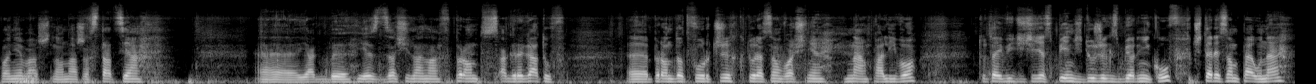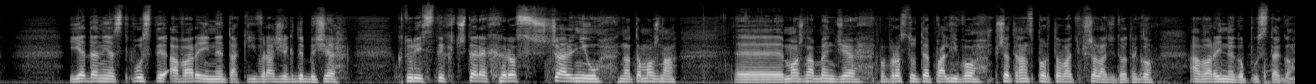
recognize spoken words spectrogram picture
ponieważ no, nasza stacja e, jakby jest zasilana w prąd z agregatów e, prądotwórczych, które są właśnie na paliwo. Tutaj widzicie jest pięć dużych zbiorników, cztery są pełne. Jeden jest pusty, awaryjny, taki w razie gdyby się któryś z tych czterech rozszczelnił, no to można, można będzie po prostu te paliwo przetransportować, przelać do tego awaryjnego pustego.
